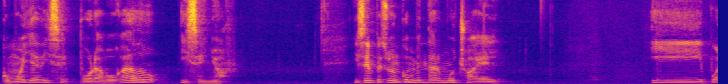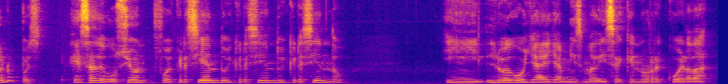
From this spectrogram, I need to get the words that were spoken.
Como ella dice, por abogado y señor. Y se empezó a encomendar mucho a él. Y bueno, pues esa devoción fue creciendo y creciendo y creciendo. Y luego ya ella misma dice que no recuerda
